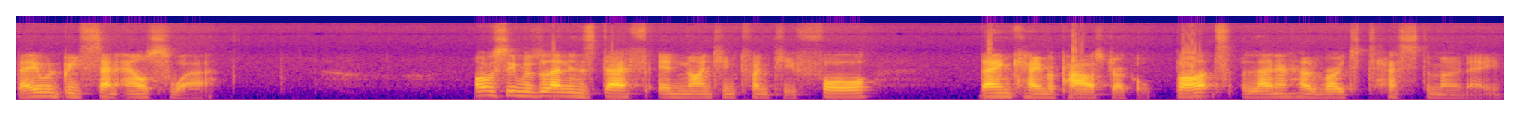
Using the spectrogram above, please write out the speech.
they would be sent elsewhere. Obviously, with Lenin's death in 1924, then came a power struggle. But Lenin had wrote a testimony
